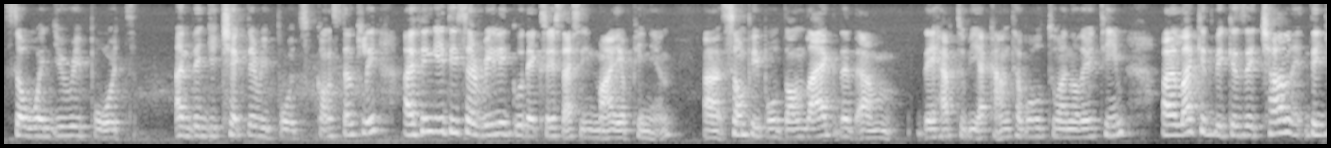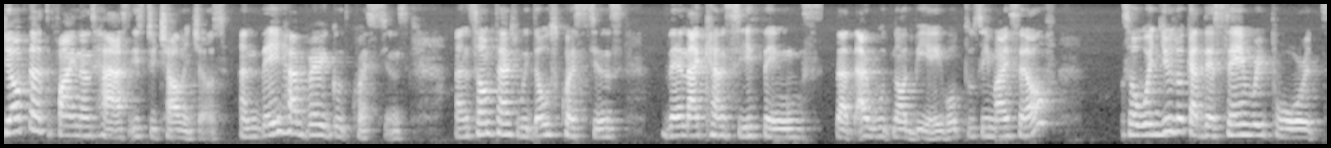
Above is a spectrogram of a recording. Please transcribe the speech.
So when you report and then you check the reports constantly, I think it is a really good exercise, in my opinion. Uh, some people don't like that um, they have to be accountable to another team. I like it because the challenge, the job that finance has is to challenge us, and they have very good questions. And sometimes with those questions, then I can see things that I would not be able to see myself. So when you look at the same report,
